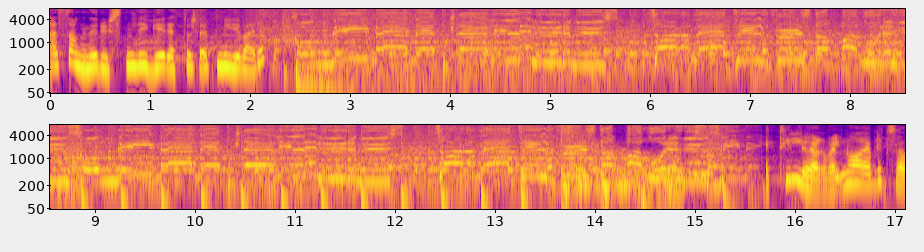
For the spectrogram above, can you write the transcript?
er sangene russen digger rett og slett mye verre? Tilhører vel Nå har jeg blitt så,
